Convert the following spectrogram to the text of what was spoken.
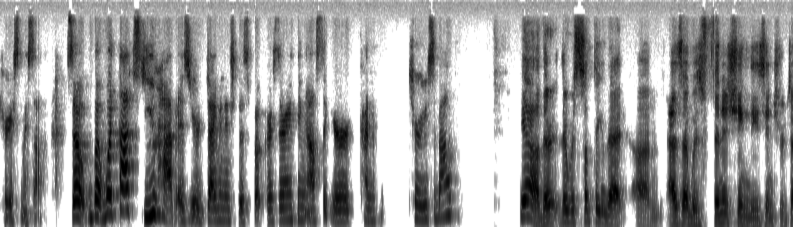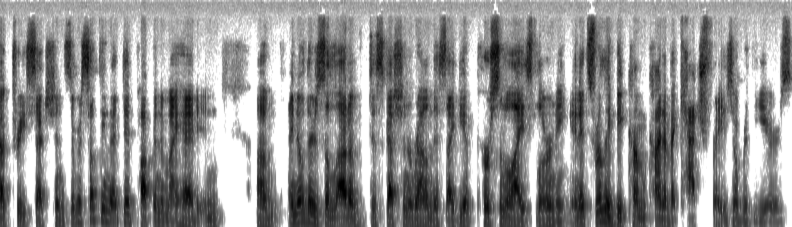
Curious myself. So but what thoughts do you have as you're diving into this book? Or is there anything else that you're kind of curious about Yeah, there, there was something that um, as I was finishing these introductory sections, there was something that did pop into my head. And um, I know there's a lot of discussion around this idea of personalized learning, and it's really become kind of a catchphrase over the years.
